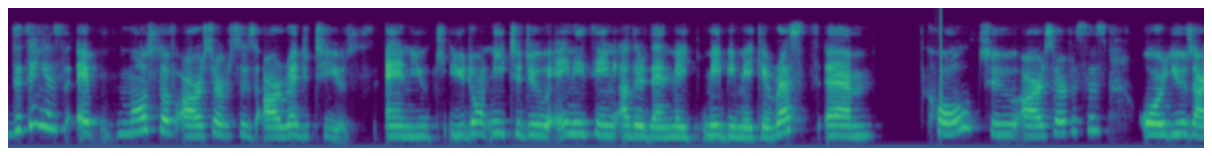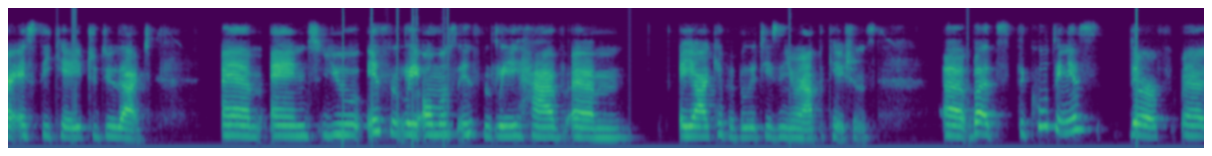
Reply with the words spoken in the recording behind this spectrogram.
the thing is it, most of our services are ready to use and you you don't need to do anything other than make maybe make a rest um, call to our services or use our sdk to do that. Um, and you instantly almost instantly have um, ai capabilities in your applications. Uh, but the cool thing is there are uh,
